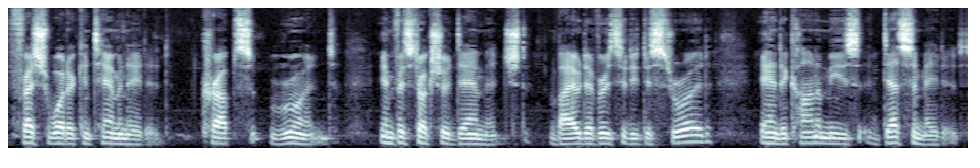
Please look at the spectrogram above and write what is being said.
freshwater contaminated, crops ruined, infrastructure damaged, biodiversity destroyed, and economies decimated,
